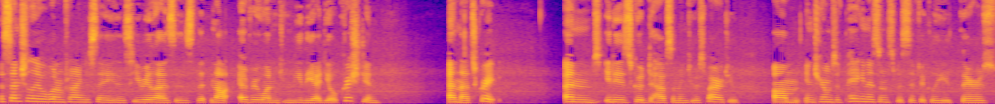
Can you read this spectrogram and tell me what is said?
Essentially, what I'm trying to say is he realizes that not everyone can be the ideal Christian, and that's great. And it is good to have something to aspire to. Um, in terms of paganism specifically, there's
